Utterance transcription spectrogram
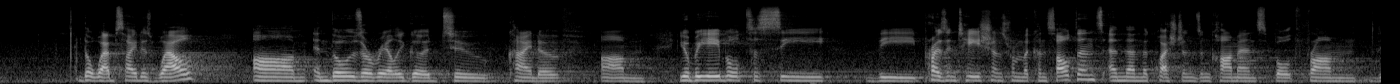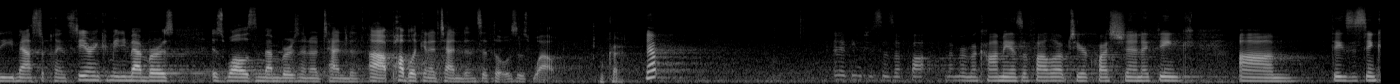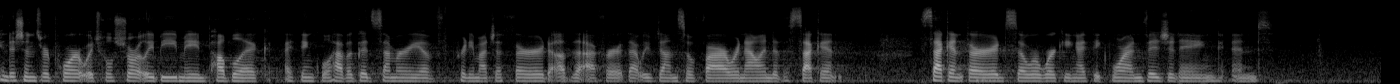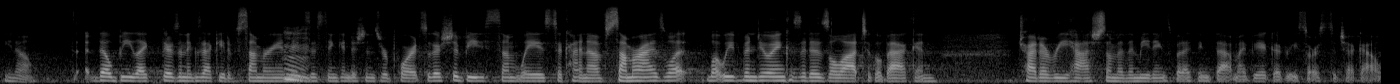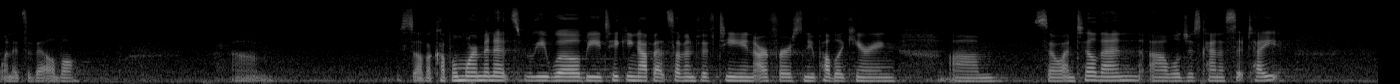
the website as well, um, and those are really good to kind of. Um, you'll be able to see the presentations from the consultants and then the questions and comments both from the master plan steering committee members as well as the members in attendance, uh, public in attendance at those as well. Okay. Yep. I think just as a, Member McCamey, as a follow-up to your question, I think um, the existing conditions report, which will shortly be made public, I think will have a good summary of pretty much a third of the effort that we've done so far. We're now into the second, second third, so we're working, I think, more on visioning and, you know, there'll be like, there's an executive summary in the existing conditions report, so there should be some ways to kind of summarize what, what we've been doing, because it is a lot to go back and try to rehash some of the meetings, but I think that might be a good resource to check out when it's available. Um, We still have a couple more minutes. We will be taking up at 7:15 our first new public hearing. Um, So until then, uh, we'll just kind of sit tight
